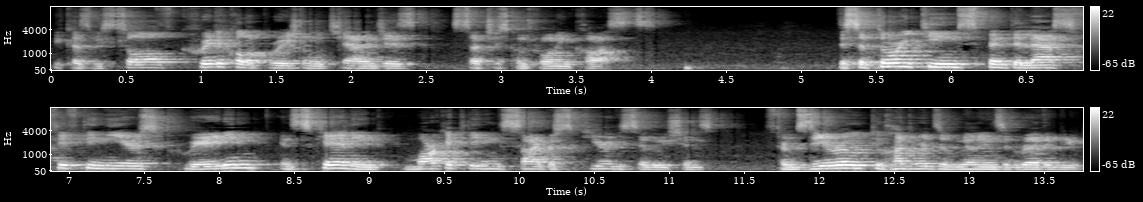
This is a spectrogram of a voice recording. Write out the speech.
because we solve critical operational challenges such as controlling costs. The Satori team spent the last 15 years creating and scaling market-leading cybersecurity solutions from zero to hundreds of millions in revenue.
